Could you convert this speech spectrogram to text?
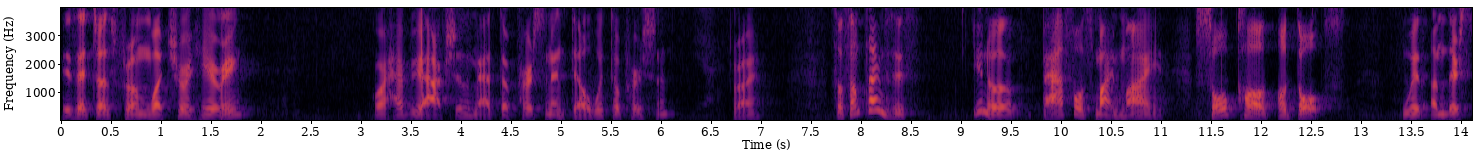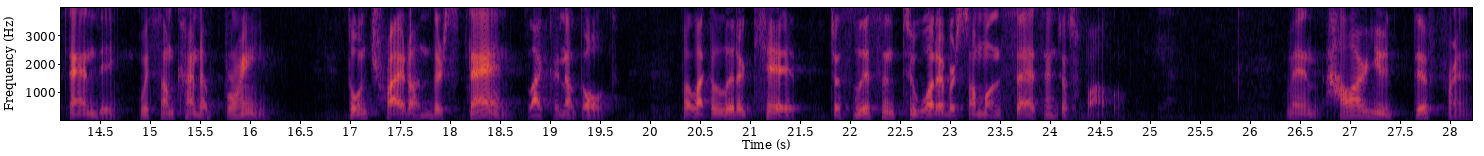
Is it just from what you're hearing? Or have you actually met the person and dealt with the person? Yeah. Right? So sometimes this, you know, baffles my mind. So called adults with understanding, with some kind of brain, don't try to understand like an adult, but like a little kid, just listen to whatever someone says and just follow. Yeah. I mean, how are you different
